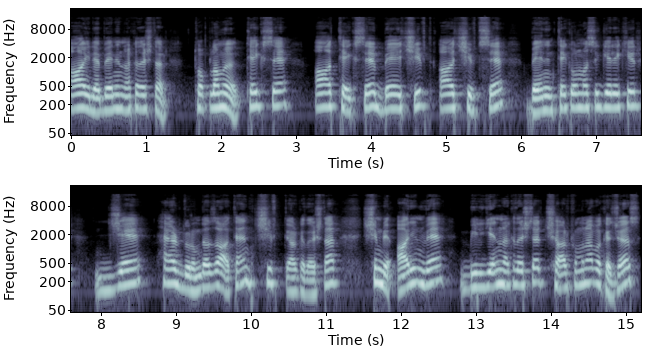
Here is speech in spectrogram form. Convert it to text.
A ile B'nin arkadaşlar toplamı tekse A tekse B çift, A çiftse B'nin tek olması gerekir. C her durumda zaten çiftti arkadaşlar. Şimdi Arin ve Bilge'nin arkadaşlar çarpımına bakacağız.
